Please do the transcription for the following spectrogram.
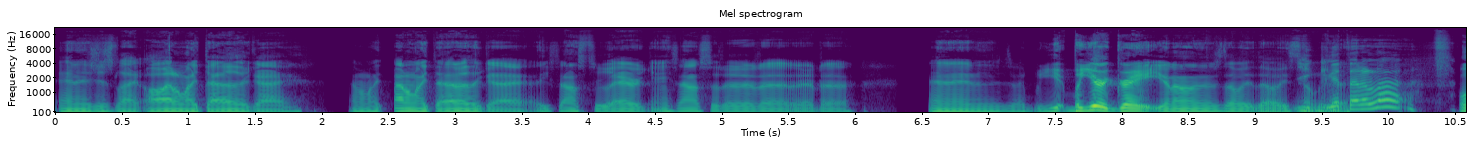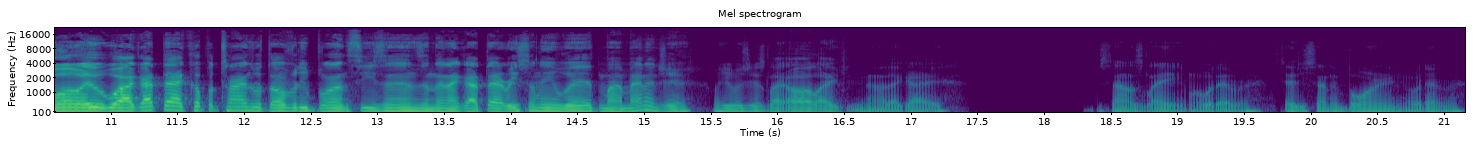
and it's just like oh I don't like that other guy I don't like I don't like that other guy he sounds too arrogant he sounds too da, da, da, da, da. and like but, you, but you're great you know There's always, always You get that a lot. well it, well I got that a couple times with the overly blunt seasons and then I got that recently with my manager he was just like oh like you know that guy sounds lame or whatever. He said you sounded boring or whatever.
